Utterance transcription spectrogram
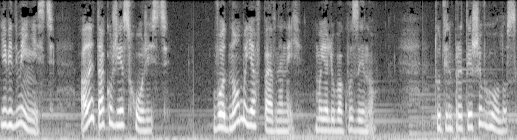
є відмінність, але також є схожість. В одному я впевнений, моя люба кузино. Тут він притишив голос,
